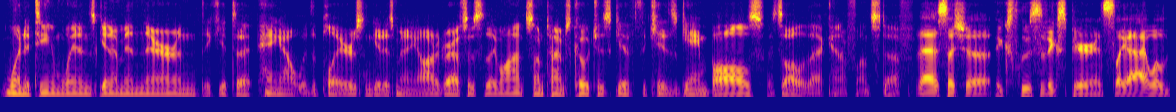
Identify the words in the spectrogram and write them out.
when a team wins, get them in there and they get to hang out with the players and get as many autographs as they want. Sometimes coaches give the kids game balls. It's all of that kind of fun stuff. That is such a exclusive experience. Like I will,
